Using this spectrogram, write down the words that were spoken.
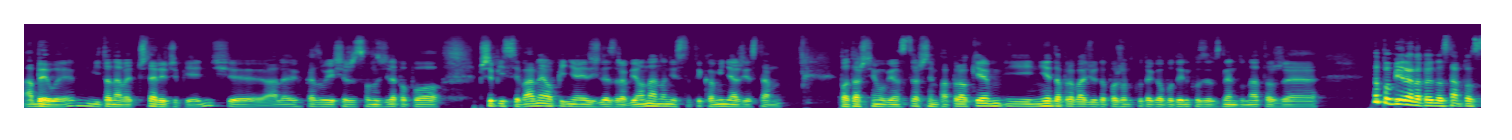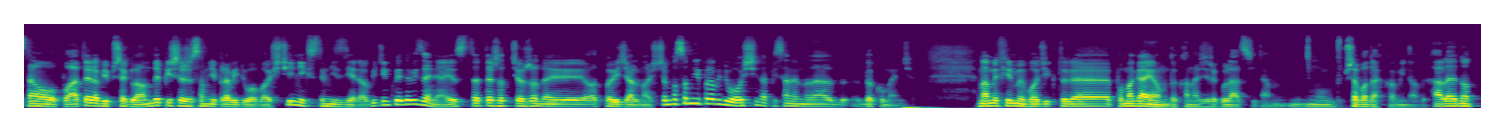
a były, i to nawet 4 czy 5, e, ale okazuje się, że są źle przypisywane, opinia jest źle zrobiona. No niestety kominiarz jest tam potocznie mówiąc, strasznym paprokiem i nie doprowadził do porządku tego budynku ze względu na to, że no pobiera na pewno stamtąd stałą opłatę, robi przeglądy, pisze, że są nieprawidłowości, nikt z tym nic nie robi. Dziękuję, do widzenia. Jest też odciążony odpowiedzialnością, bo są nieprawidłowości napisane na dokumencie. Mamy firmy w Łodzi, które pomagają dokonać regulacji tam w przewodach kominowych, ale no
